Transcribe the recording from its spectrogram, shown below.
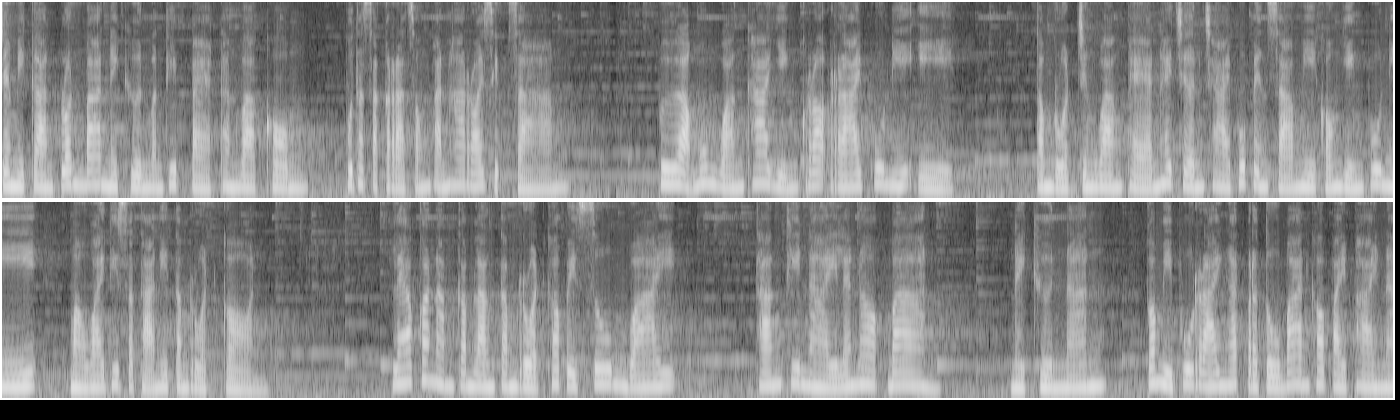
จะมีการปล้นบ้านในคืนวันที่ 8 ธันวาคม พุทธศักราช 2513 เพื่อมุ่งหวังฆ่าหญิงเคราะห์ร้ายผู้นี้อีก ตำรวจจึงวางแผนให้เชิญชายผู้เป็นสามีของหญิงผู้นี้มาไว้ที่สถานีตำรวจก่อน แล้วก็นำกำลังตำรวจเข้าไปซุ่มไว้ ทั้งที่ในและนอกบ้าน ในคืนนั้น ก็มีผู้ร้ายงัดประตูบ้านเข้าไปภายใน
